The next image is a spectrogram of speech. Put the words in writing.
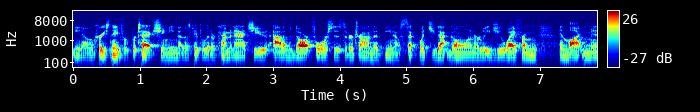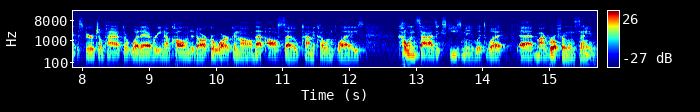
you know, increased need for protection. You know, those people that are coming at you out of the dark forces that are trying to, you know, suck what you got going or lead you away from enlightenment, spiritual path, or whatever. You know, calling to darker work and all that also kind of coincides, coincides, excuse me, with what uh, my girlfriend was saying.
